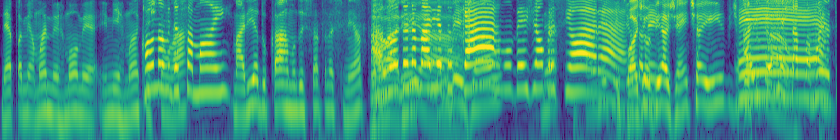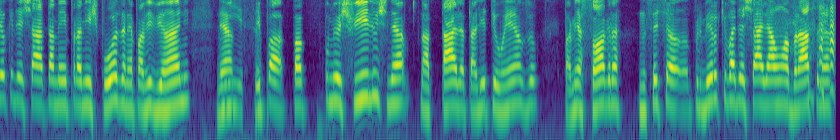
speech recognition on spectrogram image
né, para minha mãe, meu irmão minha- e minha irmã que Qual o nome lá. da sua mãe? Maria do Carmo do Santo Nascimento. Dona Alô, Maria. Dona Maria do Beijão. Carmo, um beijão Né? pra Ela senhora. Pode também. ouvir a gente aí de É. Aí eu tenho que Portugal. deixar pra mãe, eu tenho que deixar também pra minha esposa, né, pra Viviane, né? Isso. E pros meus filhos, né, Natália, Thalita e o Enzo, pra minha sogra. Não sei se é o primeiro que vai deixar aliás um abraço, né,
